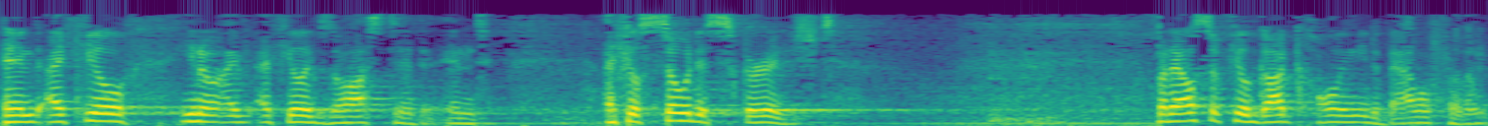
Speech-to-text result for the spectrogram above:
And I feel, you know, I, I feel exhausted and I feel so discouraged. But I also feel God calling me to battle for them.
